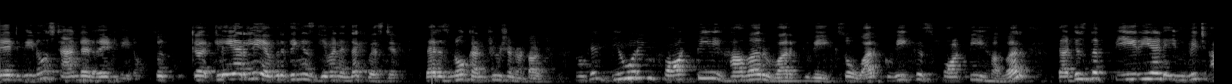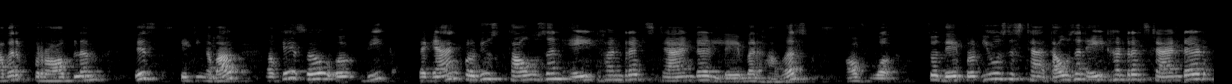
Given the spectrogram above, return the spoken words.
rate we know standard rate we know. So clearly everything is given in the question. There is no confusion at all. Okay during 40 hour work week so work week is 40 hour that is the period in which our problem is speaking about. Okay so uh, week the gang produced 1800 standard labor hours of work. So they produced 1800 standard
